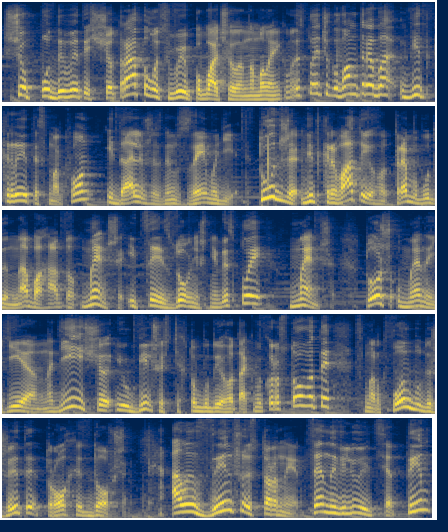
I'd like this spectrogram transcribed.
щоб подивитись, що трапилось, ви побачили на маленькому дисплейчику, вам треба відкрити смартфон і далі вже з ним взаємодіяти. Тут же відкривати його треба буде набагато менше, і цей зовнішній дисплей менше. Тож у мене є надії, що і у більшості, хто буде його так використовувати, смартфон буде жити трохи довше. Але з іншої сторони, це невілюється тим,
